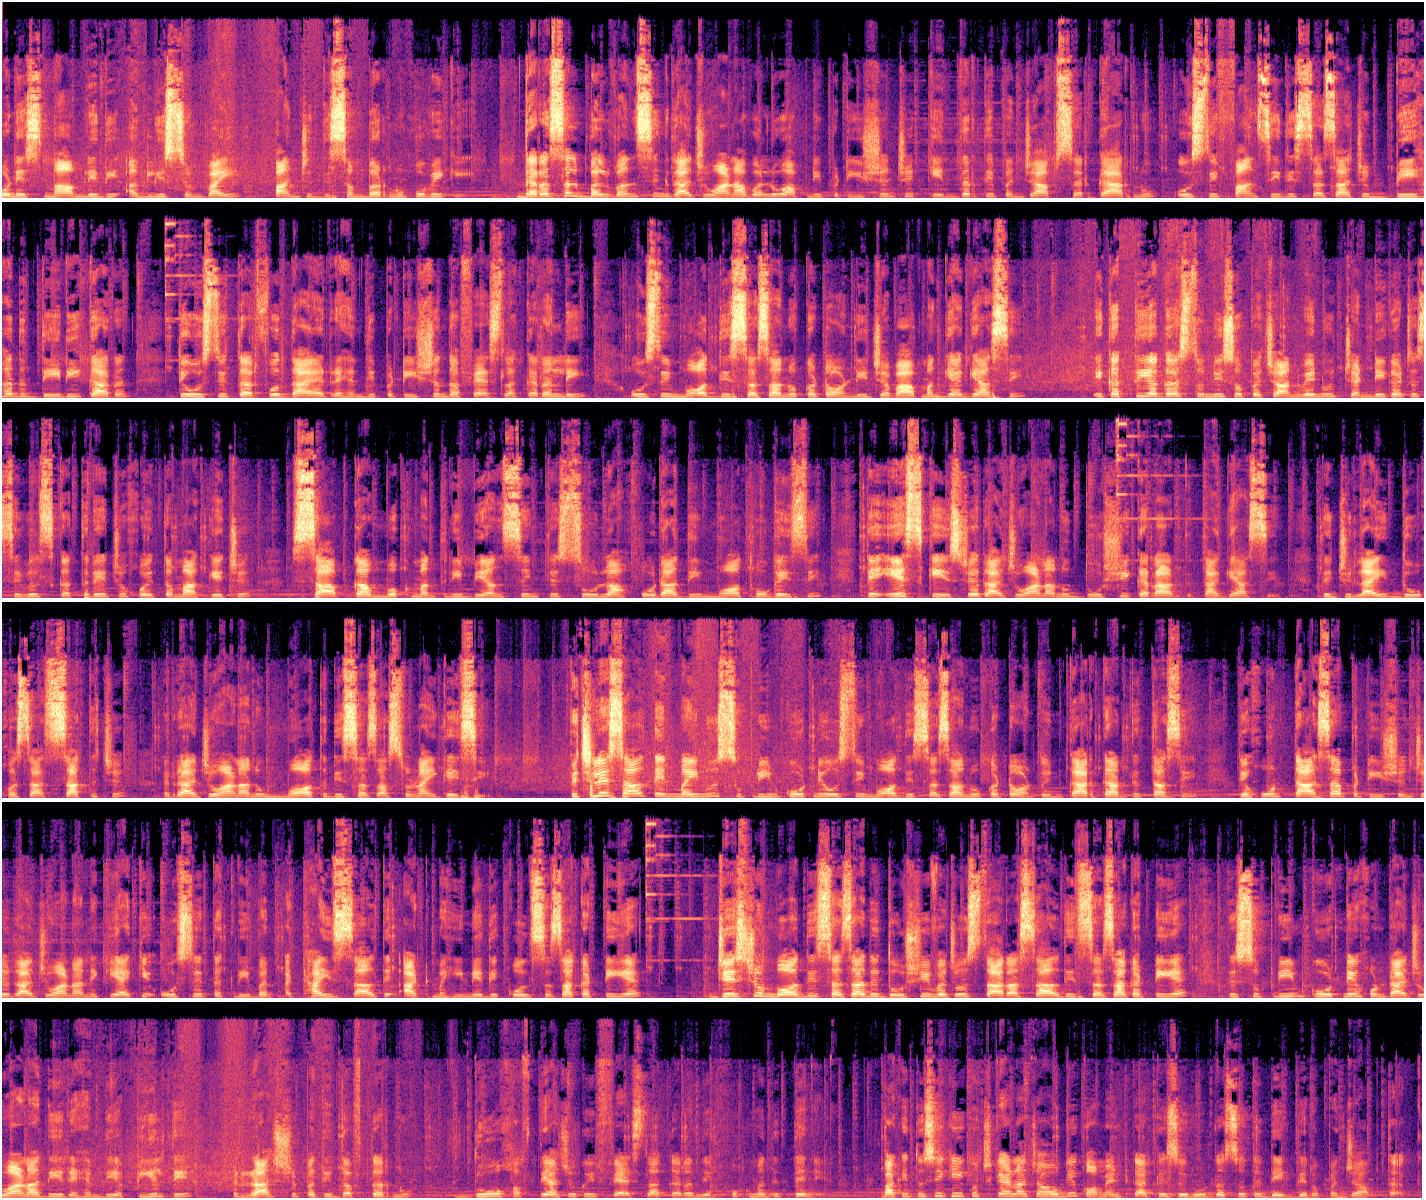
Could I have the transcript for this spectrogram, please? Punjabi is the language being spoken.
ਹੁਣ ਇਸ ਮਾਮਲੇ ਦੀ ਅਗਲੀ ਸੁਣਵਾਈ 5 ਦਸੰਬਰ ਨੂੰ ਹੋਵੇਗੀ। ਦਰਅਸਲ ਬਲਵੰਤ ਸਿੰਘ ਰਾਜਵਾਨਾ ਵੱਲੋਂ ਆਪਣੀ ਪਟੀਸ਼ਨ 'ਚ ਕੇਂਦਰ ਤੇ ਪੰਜਾਬ ਸਰਕਾਰ ਨੂੰ ਉਸ ਦੀ ਫਾਂਸੀ ਦੀ ਸਜ਼ਾ 'ਚ ਬੇਹੱਦ ਦੇਰੀ ਕਾਰਨ ਤੇ ਉਸ ਦੀ ਤਰਫੋਂ ਦਾਇਰ ਰਹਿਣ ਦੀ ਪਟੀਸ਼ਨ ਦਾ ਫੈਸਲਾ ਕਰਨ ਲਈ ਉਸ ਦੀ ਮੌਤ ਦੀ ਸਜ਼ਾ ਨੂੰ ਘਟਾਉਣ ਲਈ ਜਵਾਬ ਮੰਗਿਆ ਗਿਆ ਸੀ। 31 ਅਗਸਤ 1995 ਨੂੰ ਚੰਡੀਗੜ੍ਹ 'ਚ ਸਿਵਲ ਸਕੱਤਰੇ 'ਚ ਹੋਏ ਧਮਾਕੇ 'ਚ ਸਾਬਕਾ ਮੁੱਖ ਮੰਤਰੀ ਬੇਅੰਤ ਸਿੰਘ ਤੇ 16 ਹੋਰਾਂ ਦੀ ਮੌਤ ਹੋ ਗਈ ਸੀ ਤੇ ਇਸ ਕੇਸ 'ਚ ਰਾਜਵਾਨਾ ਨੂੰ ਦੋਸ਼ੀ ਕਰਾਰ ਦਿੱਤਾ ਗਿਆ ਸੀ ਤੇ ਜੁਲਾਈ 2007 'ਚ ਰਾਜਵਾਨਾ ਨੂੰ ਮੌਤ ਦੀ ਸਜ਼ਾ ਸੁਣਾਈ ਗਈ ਸੀ। ਪਿਛਲੇ ਸਾਲ 3 ਮਈ ਨੂੰ ਸੁਪਰੀਮ ਕੋਰਟ ਨੇ ਉਸ ਦੀ ਮੌਤ ਦੀ ਸਜ਼ਾ ਨੂੰ ਘਟਾਉਣ ਤੋਂ ਇਨਕਾਰ ਕਰ ਦਿੱਤਾ ਸੀ ਤੇ ਹੁਣ ਤਾਜ਼ਾ ਪਟੀਸ਼ਨ 'ਚ ਰਾਜਵਾਨਾ ਨੇ ਕਿਹਾ ਕਿ ਉਸ ਨੇ ਤਕਰੀਬਨ 28 ਸਾਲ ਤੇ 8 ਮਹੀਨੇ ਦੀ ਕੁੱਲ ਸਜ਼ਾ ਕੱਟੀ ਹੈ। ਜਿਸ 'ਚੋਂ ਮੌਤ ਦੀ ਸਜ਼ਾ ਦੇ ਦੋਸ਼ੀ ਵਜੋਂ 17 ਸਾਲ ਦੀ ਸਜ਼ਾ ਕੱਟੀ ਹੈ ਤੇ ਸੁਪਰੀਮ ਕੋਰਟ ਨੇ ਹੁਣ ਰਾਜਵਾਨਾ ਦੀ ਰਹਿਮ ਦੀ ਅਪੀਲ ਤੇ ਰਾਸ਼ਟਰਪਤੀ ਦਫ਼ਤਰ ਨੂੰ 2 ਹਫ਼ਤਿਆਂ 'ਚ ਕੋਈ ਫੈਸਲਾ ਕਰਨ ਦੇ ਹੁਕਮ ਦਿੱਤੇ ਨੇ। ਬਾਕੀ ਤੁਸੀਂ ਕੀ ਕੁਝ ਕਹਿਣਾ ਚਾਹੋਗੇ? ਕਮੈਂਟ ਕਰਕੇ ਜ਼ਰੂਰ ਦੱਸੋ ਤੇ ਦੇਖਦੇ ਰਹੋ ਪੰਜਾਬ ਤੱਕ।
